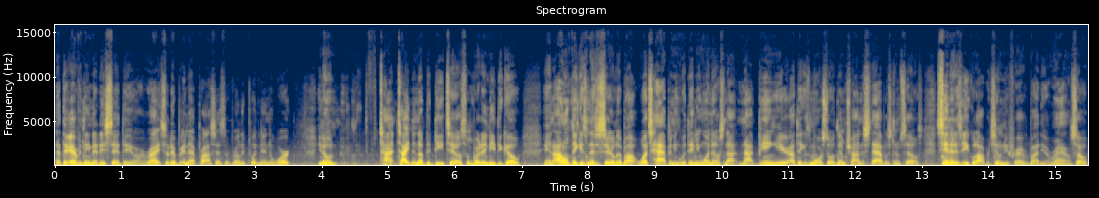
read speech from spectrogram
That they're everything that they said they are, right? So they're in that process of really putting in the work, you know, t- tightening up the details and where they need to go. And I don't think it's necessarily about what's happening with anyone else not, not being here. I think it's more so them trying to establish themselves, seeing it as equal opportunity for everybody around. So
